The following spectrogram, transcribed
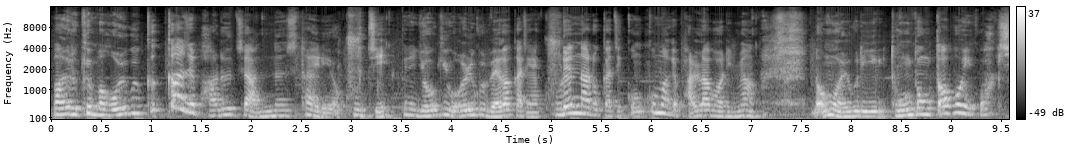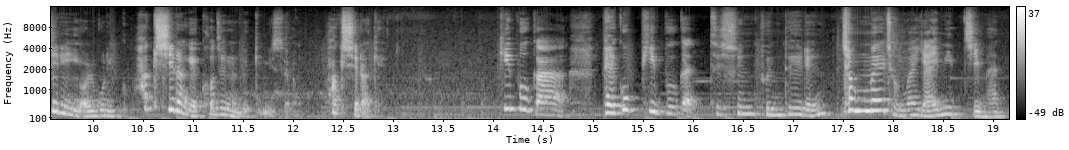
막 이렇게 막 얼굴 끝까지 바르지 않는 스타일이에요. 굳이. 그냥 여기 얼굴 외곽까지 그냥 구렛나루까지 꼼꼼하게 발라버리면 너무 얼굴이 동동 떠 보이고 확실히 얼굴이 확실하게 커지는 느낌이 있어요. 확실하게. 피부가 배고 피부 같으신 분들은 정말 정말 얄밉지만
